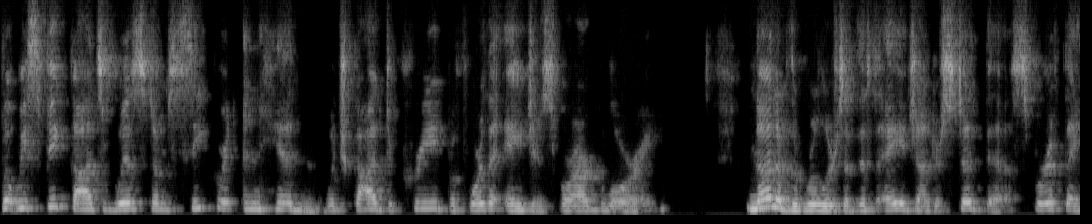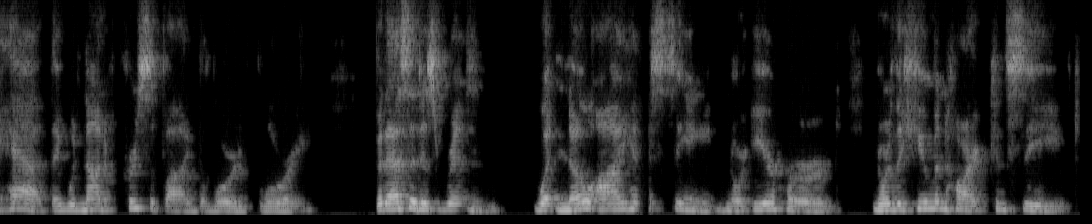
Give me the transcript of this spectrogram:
but we speak God's wisdom, secret and hidden, which God decreed before the ages for our glory. None of the rulers of this age understood this, for if they had, they would not have crucified the Lord of glory. But as it is written, what no eye has seen, nor ear heard, nor the human heart conceived,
